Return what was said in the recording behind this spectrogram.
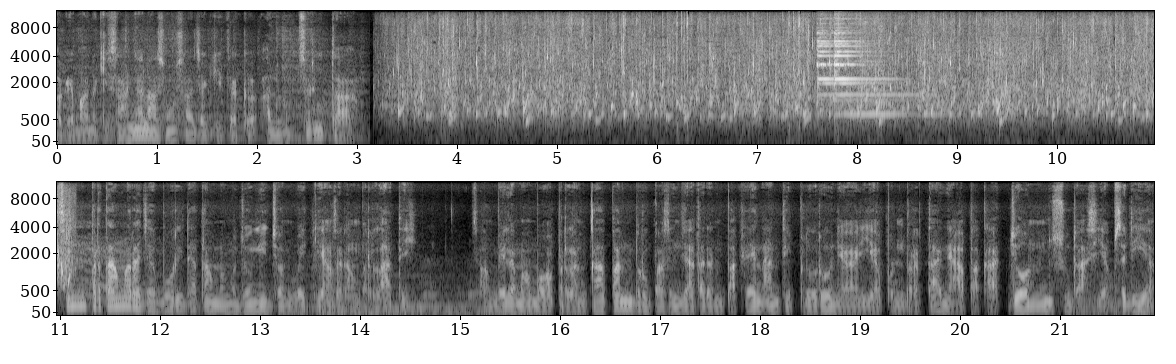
Bagaimana kisahnya langsung saja kita ke alur cerita. Scene pertama Raja Buri datang mengunjungi John Wick yang sedang berlatih. Sambil membawa perlengkapan berupa senjata dan pakaian anti pelurunya, ia pun bertanya apakah John sudah siap sedia.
